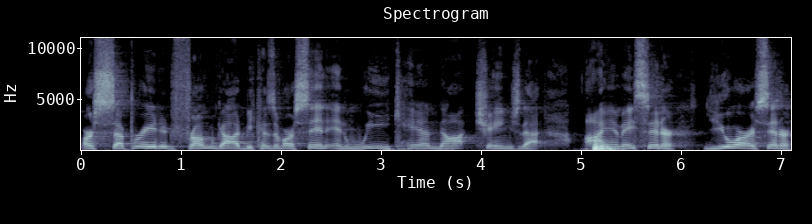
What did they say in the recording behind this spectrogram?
are separated from God because of our sin, and we cannot change that. I am a sinner. You are a sinner.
